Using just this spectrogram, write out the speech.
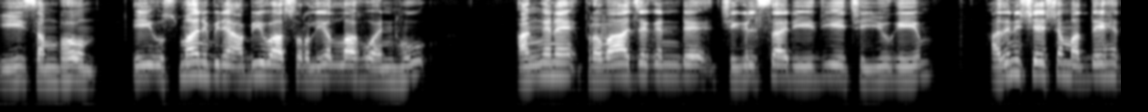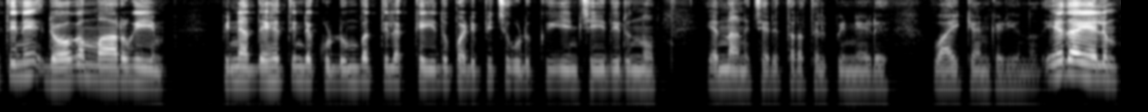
ഈ സംഭവം ഈ ഉസ്മാൻ ബിൻ അബിവാസ് അലി അള്ളാഹു അൻഹു അങ്ങനെ പ്രവാചകന്റെ ചികിത്സാ രീതിയെ ചെയ്യുകയും അതിനുശേഷം അദ്ദേഹത്തിന് രോഗം മാറുകയും പിന്നെ അദ്ദേഹത്തിന്റെ കുടുംബത്തിലൊക്കെ ഇത് പഠിപ്പിച്ചു കൊടുക്കുകയും ചെയ്തിരുന്നു എന്നാണ് ചരിത്രത്തിൽ പിന്നീട് വായിക്കാൻ കഴിയുന്നത്. ഏതായാലും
